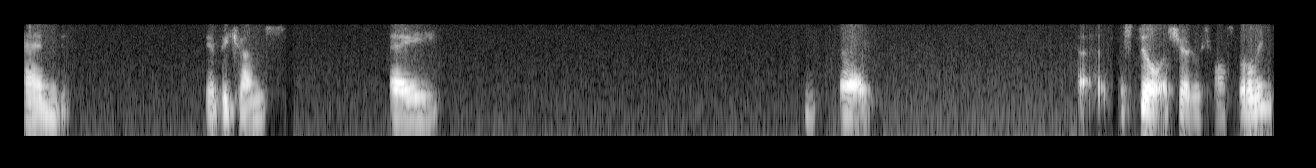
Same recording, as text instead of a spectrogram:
and it becomes a uh, uh, still a shared responsibility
